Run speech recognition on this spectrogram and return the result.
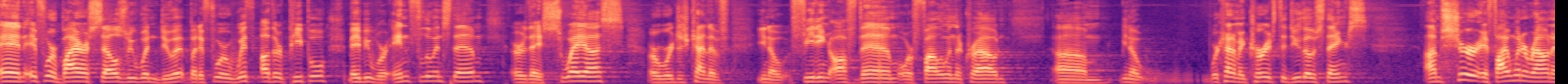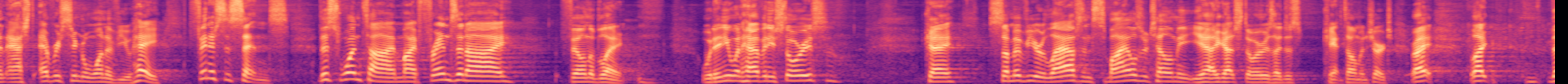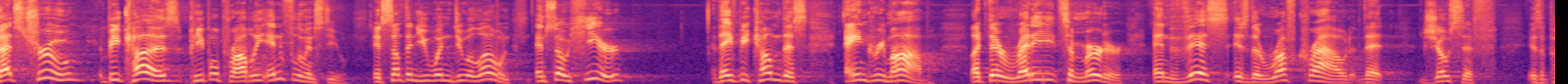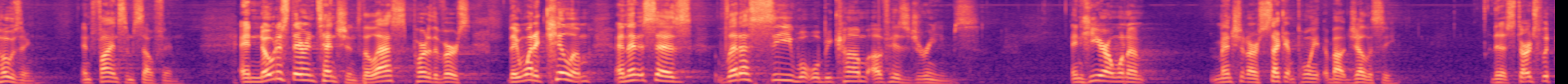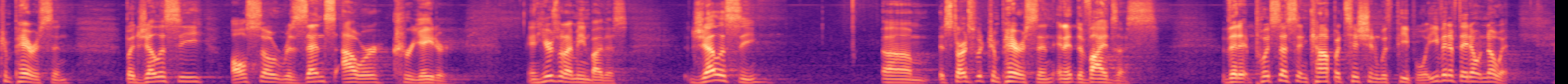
and if we're by ourselves, we wouldn't do it. But if we're with other people, maybe we're influence them or they sway us or we're just kind of, you know, feeding off them or following the crowd. Um, you know, we're kind of encouraged to do those things. I'm sure if I went around and asked every single one of you, hey, finish this sentence. This one time, my friends and I fill in the blank. Would anyone have any stories? Okay. Some of your laughs and smiles are telling me, yeah, I got stories. I just can't tell them in church, right? Like, that's true because people probably influenced you. It's something you wouldn't do alone. And so here, they've become this angry mob. Like they're ready to murder. And this is the rough crowd that Joseph is opposing and finds himself in. And notice their intentions. The last part of the verse, they want to kill him. And then it says, Let us see what will become of his dreams. And here I want to mention our second point about jealousy that it starts with comparison, but jealousy also resents our creator. And here's what I mean by this jealousy, um, it starts with comparison and it divides us, that it puts us in competition with people, even if they don't know it.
